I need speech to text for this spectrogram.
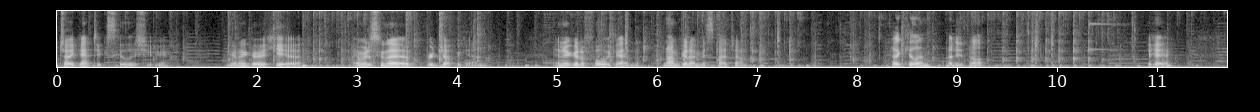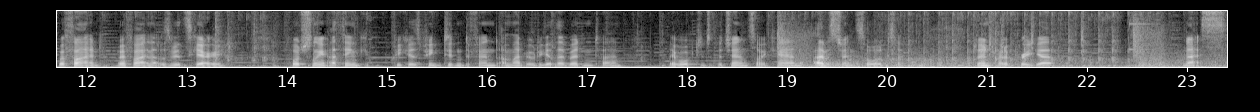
gigantic skill issue. We're gonna go here, and we're just gonna bridge up again. And you're gonna fall again, and I'm gonna miss my jump. Did I kill him? I did not. Okay, we're fine. We're fine. That was a bit scary. Fortunately, I think because Pink didn't defend, I might be able to get their bed in time. They walked into the gen, so I can. I have a stone sword, so don't try to pre-gap. Nice.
